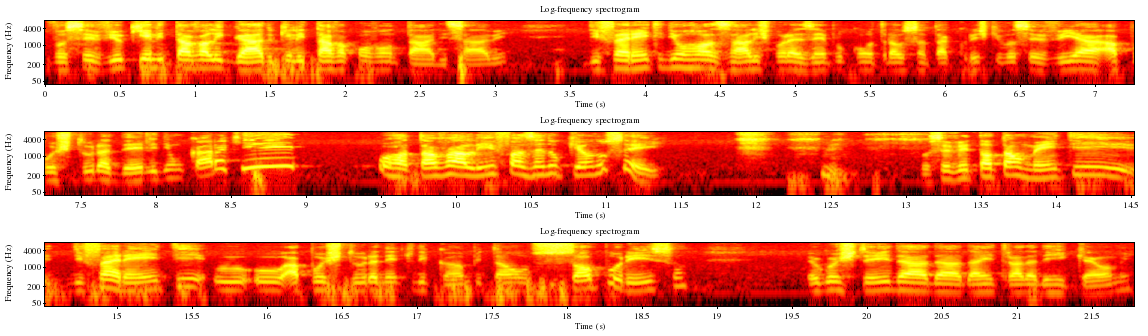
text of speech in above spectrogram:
Você viu que ele estava ligado, que ele estava com vontade, sabe? Diferente de um Rosales, por exemplo, contra o Santa Cruz, que você via a postura dele de um cara que porra, tava ali fazendo o que eu não sei. Você vê totalmente diferente o, o, a postura dentro de campo. Então, só por isso, eu gostei da, da, da entrada de Riquelme.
